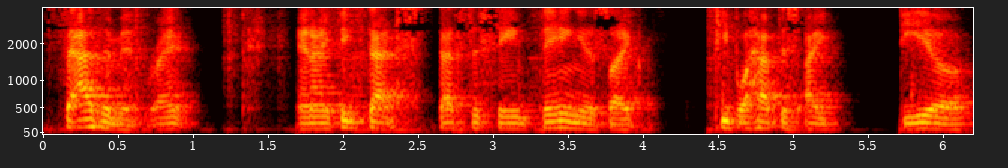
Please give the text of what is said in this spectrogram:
fathom it, right? And I think that's that's the same thing as like people have this idea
